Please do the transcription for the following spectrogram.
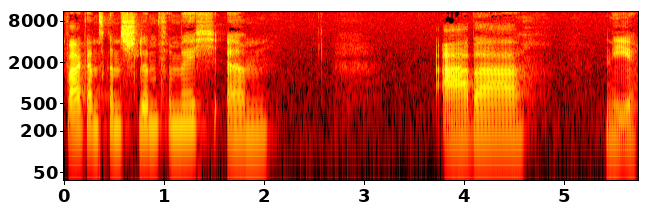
war ganz, ganz schlimm für mich. Ähm, aber nee,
